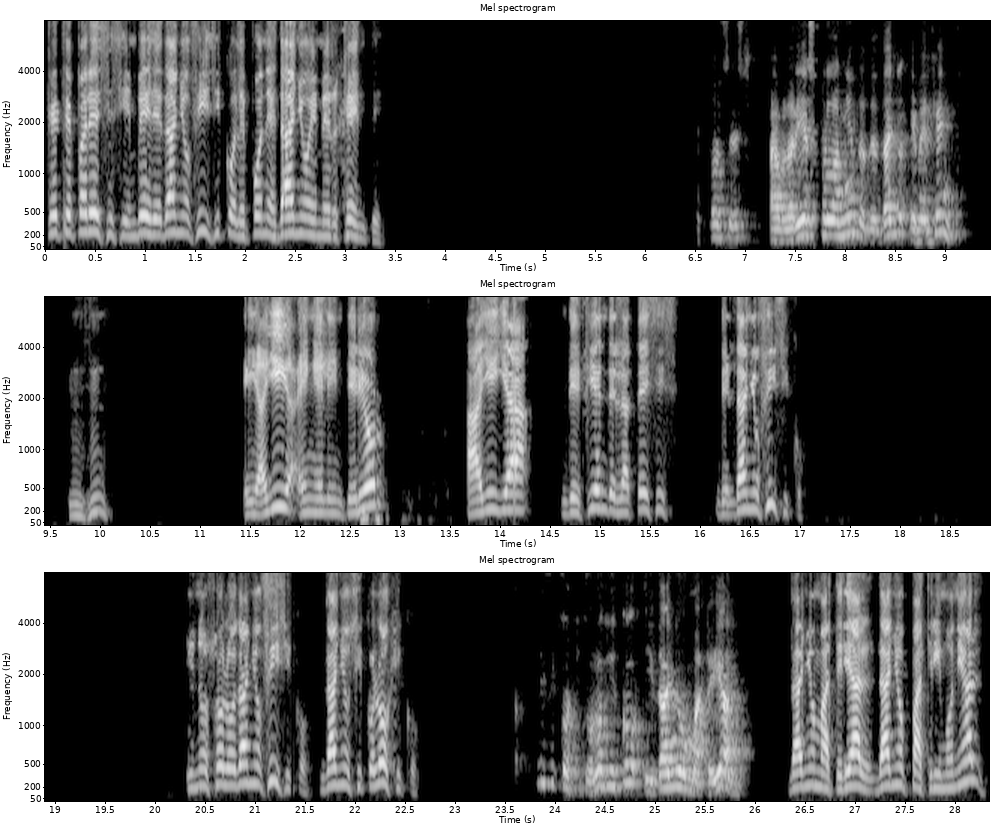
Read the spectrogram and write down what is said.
¿qué te parece si en vez de daño físico le pones daño emergente? Entonces, hablaría solamente de daño emergente. Y allí en el interior, allí ya defiende la tesis del daño físico. Y no solo daño físico, daño psicológico, Físico, psicológico y daño material. daño material, daño patrimonial.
